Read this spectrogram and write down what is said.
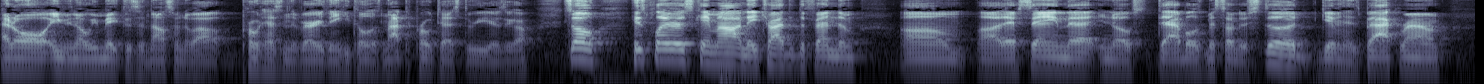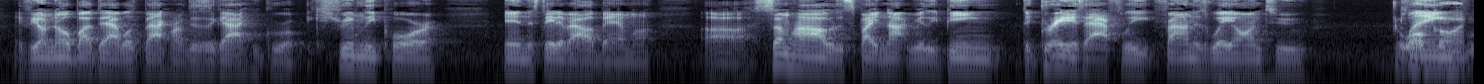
at all, even though we make this announcement about protesting the very thing he told us not to protest three years ago. So his players came out and they tried to defend him. Um, uh, they're saying that you know Dabo's misunderstood given his background. If you don't know about Dabo's background, this is a guy who grew up extremely poor in the state of Alabama. Uh, somehow, despite not really being the greatest athlete, found his way onto playing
